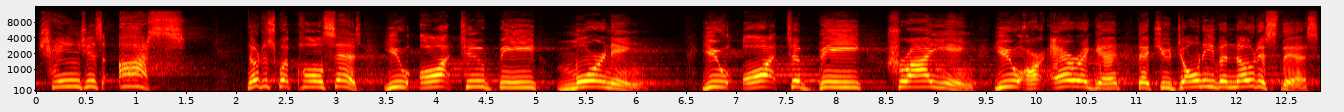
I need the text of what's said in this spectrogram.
changes us. Notice what Paul says you ought to be mourning. You ought to be crying. You are arrogant that you don't even notice this.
